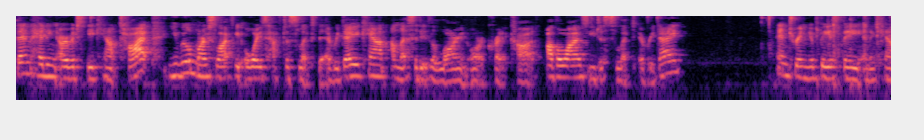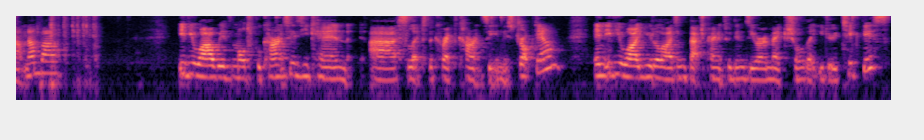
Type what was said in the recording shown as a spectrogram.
then heading over to the account type, you will most likely always have to select the everyday account unless it is a loan or a credit card. Otherwise, you just select everyday, enter in your BSB and account number. If you are with multiple currencies, you can uh, select the correct currency in this drop down. And if you are utilizing batch payments within Xero, make sure that you do tick this.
